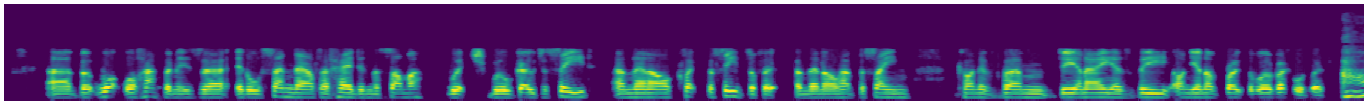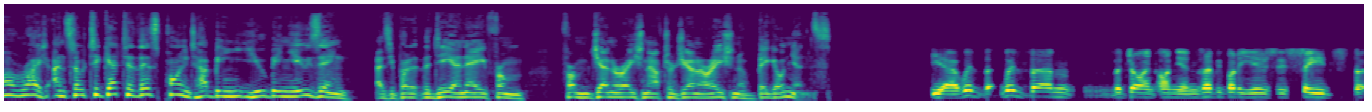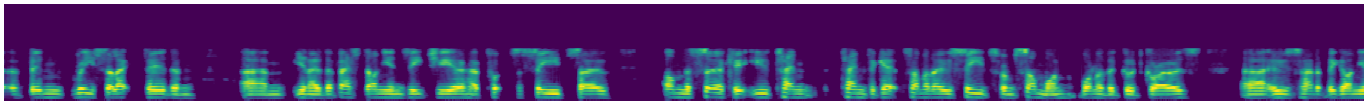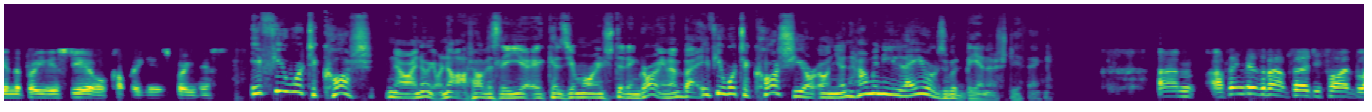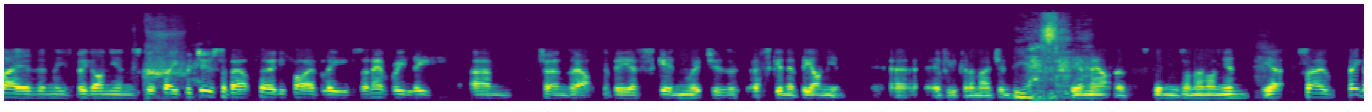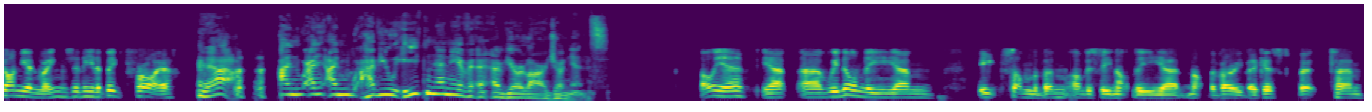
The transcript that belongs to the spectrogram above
Uh, but what will happen is uh, it'll send out a head in the summer, which will go to seed, and then I'll collect the seeds off it, and then I'll have the same kind of um, DNA as the onion I've broke the world record with. All right. And so, to get to this point, have been you been using, as you put it, the DNA from from generation after generation of big onions? Yeah, with with um, the giant onions, everybody uses seeds that have been reselected, and um, you know the best onions each year are put to seed. So on the circuit, you tend tend to get some of those seeds from someone, one of the good growers, uh, who's had a big onion the previous year or a couple of years previous. If you were to cut, now I know you're not, obviously, because you're more interested in growing them, but if you were to cut your onion, how many layers would be in it, do you think? Um, I think there's about 35 layers in these big onions because they produce about 35 leaves, and every leaf um, turns out to be a skin, which is a skin of the onion, uh, if you can imagine Yes. the amount of skins on an onion. Yeah. So big onion rings, you need a big fryer. Yeah. and, and and have you eaten any of, of your large onions? Oh yeah, yeah. Uh, we normally um, eat some of them. Obviously, not the uh, not the very biggest, but um,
